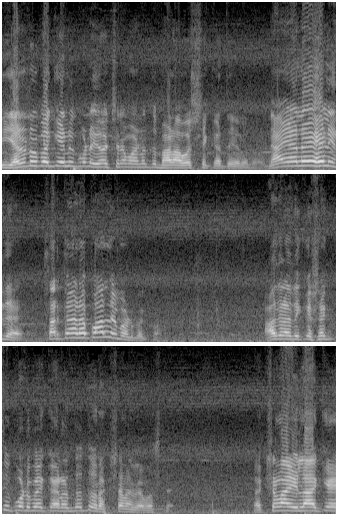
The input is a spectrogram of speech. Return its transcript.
ಈ ಎರಡರ ಬಗ್ಗೆನೂ ಕೂಡ ಯೋಚನೆ ಮಾಡೋದು ಬಹಳ ಅವಶ್ಯಕತೆ ಇರೋದು. ನ್ಯಾಯಾಲಯ ಹೇಳಿದೆ, ಸರ್ಕಾರ ಪಾಲನೆ ಮಾಡಬೇಕು. ಆದರೆ ಅದಕ್ಕೆ ಶಕ್ತಿ ಕೊಡಬೇಕಾದಂಥದ್ದು ರಕ್ಷಣಾ ವ್ಯವಸ್ಥೆ. ರಕ್ಷಣಾ ಇಲಾಖೆ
